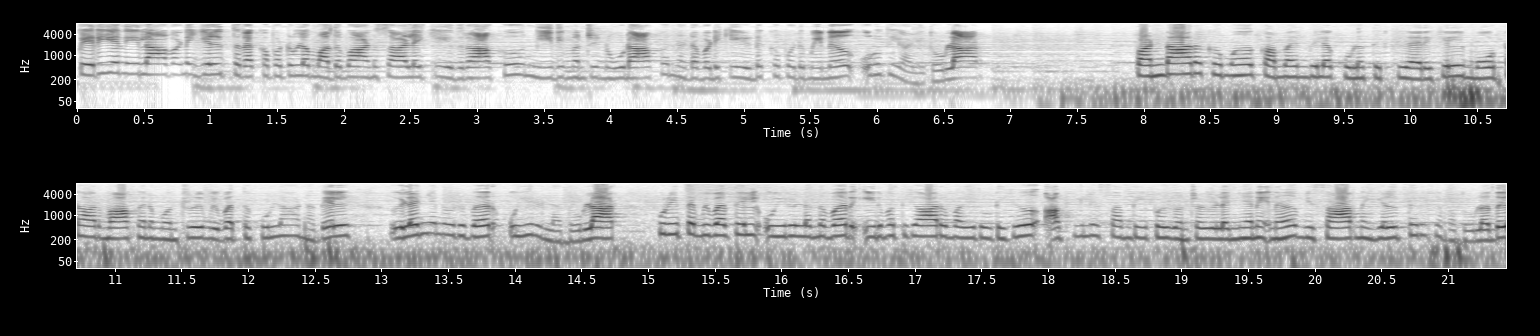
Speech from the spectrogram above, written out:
பெரிய நீலாவணியில் திறக்கப்பட்டுள்ள மதுபான சாலைக்கு எதிராக நீதிமன்றின் ஊடாக நடவடிக்கை எடுக்கப்படும் என உறுதியளித்துள்ளார். பண்டாரகம கமன்வில குளத்திற்கு அருகில் மோட்டார் வாகனம் ஒன்று விபத்துக்குள்ளானதில் இளைஞன் ஒருவர் உயிரிழந்துள்ளார். குறித்த விபத்தில் உயிரிழந்தவர் இருபத்தி ஆறு வயதுடைய அகில சந்தீப்பு என்ற இளைஞன் என விசாரணையில் தெரியவந்துள்ளது.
